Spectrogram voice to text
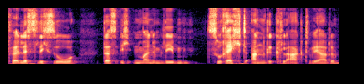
verlässlich so, dass ich in meinem Leben zu Recht angeklagt werde.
